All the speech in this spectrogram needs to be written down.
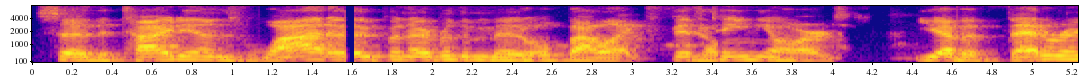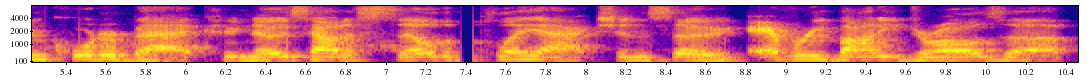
so the tight end's wide open over the middle by like 15 yards. You have a veteran quarterback who knows how to sell the play action so everybody draws up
